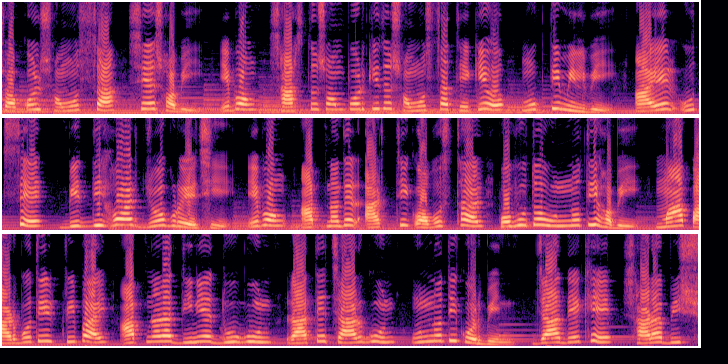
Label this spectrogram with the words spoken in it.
সকল সমস্যা শেষ হবে এবং স্বাস্থ্য সম্পর্কিত সমস্যা থেকেও মুক্তি মিলবে। আয়ের উৎসে বৃদ্ধি হওয়ার যোগ রয়েছে এবং আপনাদের আর্থিক অবস্থার প্রভূত উন্নতি হবে। মা পার্বতীর কৃপায় আপনারা দিনে দুগুণ, রাতে চার গুণ উন্নতি করবেন, যা দেখে সারা বিশ্ব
